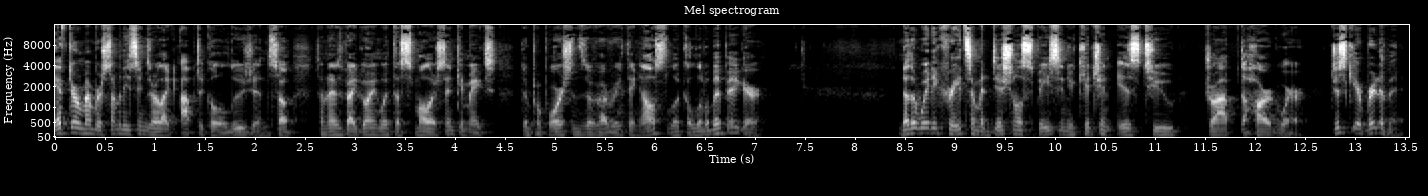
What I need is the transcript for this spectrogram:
you have to remember some of these things are like optical illusions. So sometimes by going with the smaller sink, it makes the proportions of everything else look a little bit bigger. Another way to create some additional space in your kitchen is to drop the hardware. Just get rid of it.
